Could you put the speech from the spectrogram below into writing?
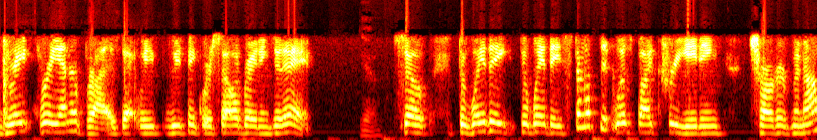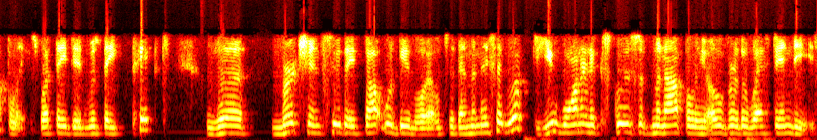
great free enterprise that we we think we're celebrating today. Yeah. So the way they the way they stopped it was by creating chartered monopolies. What they did was they picked the merchants who they thought would be loyal to them, and they said, "Look, do you want an exclusive monopoly over the West Indies?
